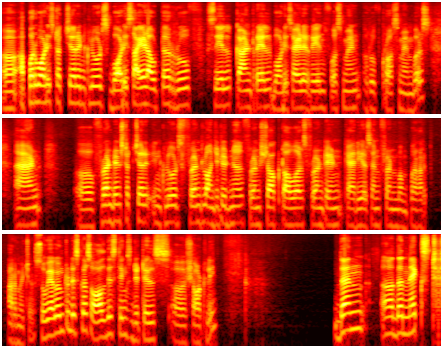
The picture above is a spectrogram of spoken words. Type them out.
Uh, upper body structure includes body side outer roof sill cant rail body side reinforcement roof cross members and uh, front end structure includes front longitudinal, front shock towers, front end carriers and front bumper ar armature. So we are going to discuss all these things details uh, shortly. Then uh, the next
